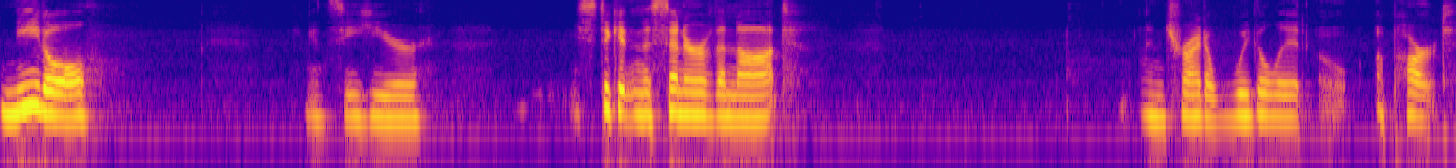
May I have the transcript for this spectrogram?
needle. You can see here, stick it in the center of the knot and try to wiggle it apart.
